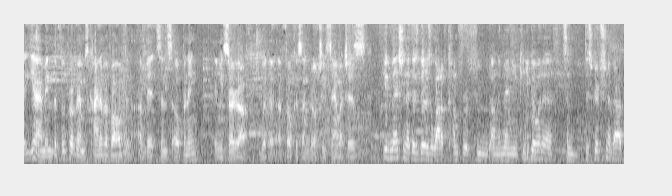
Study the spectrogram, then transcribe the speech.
Yeah, I mean, the food program's kind of evolved a bit since opening. We started off with a, a focus on grilled cheese sandwiches. You'd mentioned that there's there's a lot of comfort food on the menu. Can you go mm-hmm. into some description about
